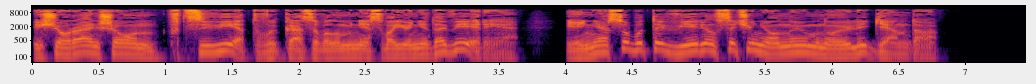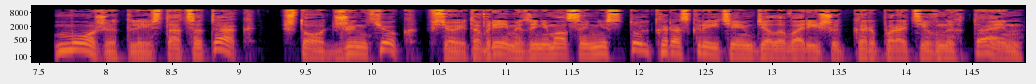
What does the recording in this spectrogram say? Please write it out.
еще раньше он в цвет выказывал мне свое недоверие и не особо-то верил в сочиненную мною легенду. Может ли статься так, что Джин Хёк все это время занимался не столько раскрытием дела воришек корпоративных тайн,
